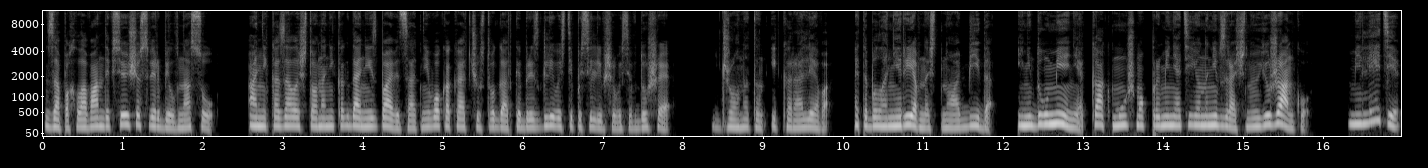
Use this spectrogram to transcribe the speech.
Запах лаванды все еще свербил в носу. Анне казалось, что она никогда не избавится от него, как и от чувства гадкой брезгливости, поселившегося в душе. Джонатан и королева. Это была не ревность, но обида. И недоумение, как муж мог променять ее на невзрачную южанку. «Миледи?»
